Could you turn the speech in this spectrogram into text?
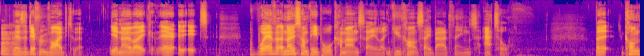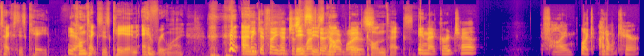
Mhm. there's a different vibe to it. You know, like there, it's whatever. I know some people will come out and say like you can't say bad things at all, but context is key. yeah. Context is key in every way. I think if they had just left it how it good was context. in that group chat, fine. Like, I don't care.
